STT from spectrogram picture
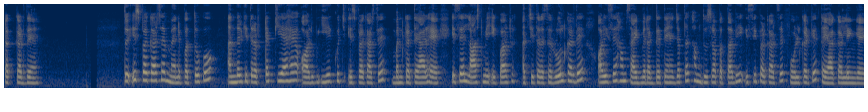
टक कर दें। तो इस प्रकार से मैंने पत्तों को अंदर की तरफ़ टक किया है और ये कुछ इस प्रकार से बनकर तैयार है। इसे लास्ट में एक बार अच्छी तरह से रोल कर दें और इसे हम साइड में रख देते हैं, जब तक हम दूसरा पत्ता भी इसी प्रकार से फोल्ड करके तैयार कर लेंगे।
